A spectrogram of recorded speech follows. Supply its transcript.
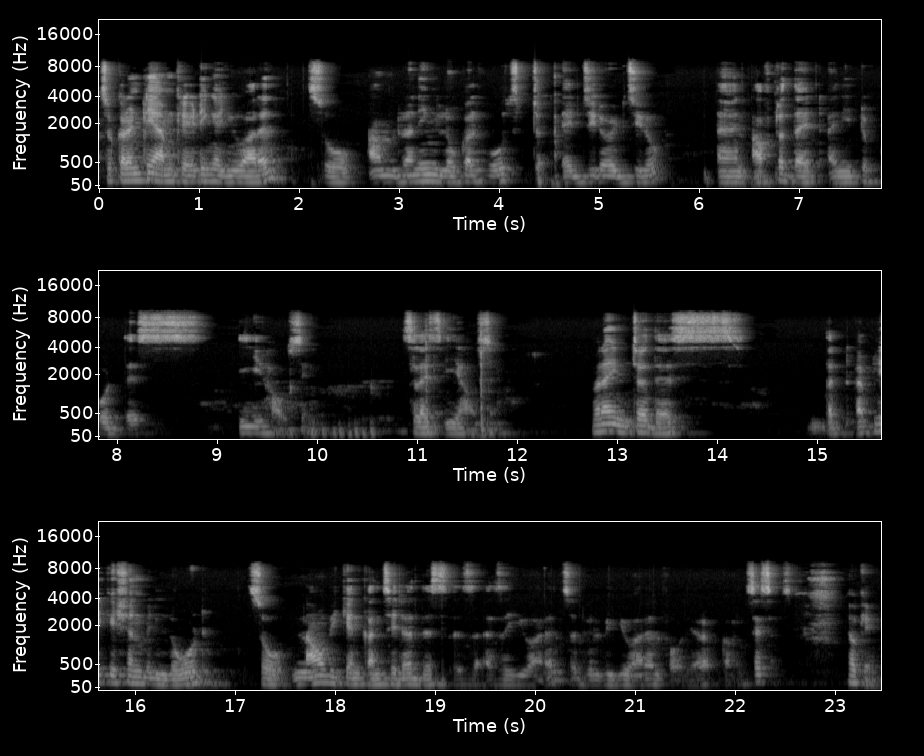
so currently i'm creating a url so i'm running localhost 8080 and after that i need to put this e-housing. Slash e-housing. When i enter this that application will load. So now we can consider this as, as a url so it will be url for your upcoming sessions. Okay.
